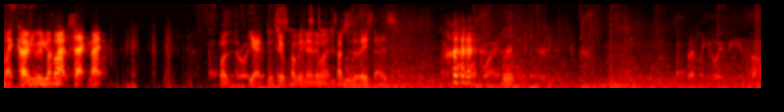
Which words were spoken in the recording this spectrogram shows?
ya? Make Kobe with my you've up- nutsack, mate. well, yeah, because you're probably the only one that touches it these days. Rip. Friendly UAV inbound.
